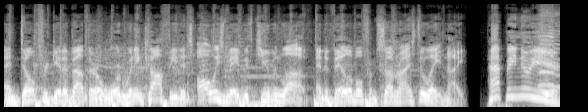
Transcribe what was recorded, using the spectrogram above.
And don't forget about their award winning coffee that's always made with Cuban love and available from sunrise to late night. Happy New Year!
